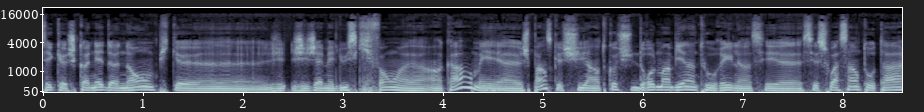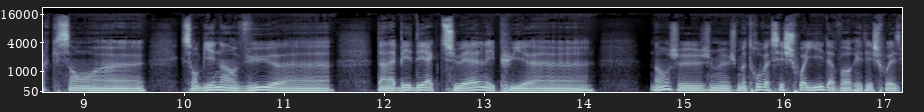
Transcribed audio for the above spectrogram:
sais que je connais de nom puis que euh, j'ai- jamais lu ce qu'ils font euh, encore, mais Mhm. euh, je pense que je suis, en tout cas, je suis drôlement bien entouré là. C'est euh, c'est 60 auteurs qui sont euh, qui sont bien en vue euh, dans la BD actuelle et puis euh, non, je, je, me, je me trouve assez choyé d'avoir été choisi.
